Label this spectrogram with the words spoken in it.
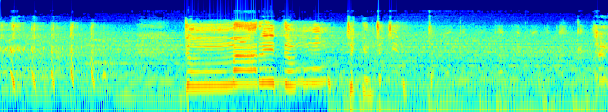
Dum marry dum chicken chicken.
